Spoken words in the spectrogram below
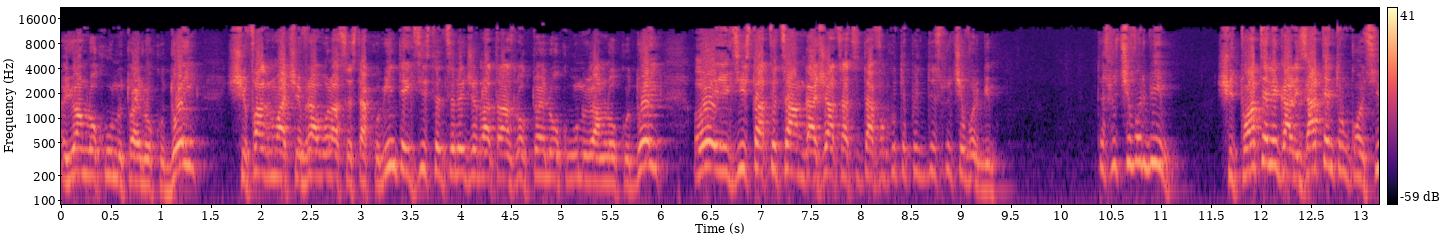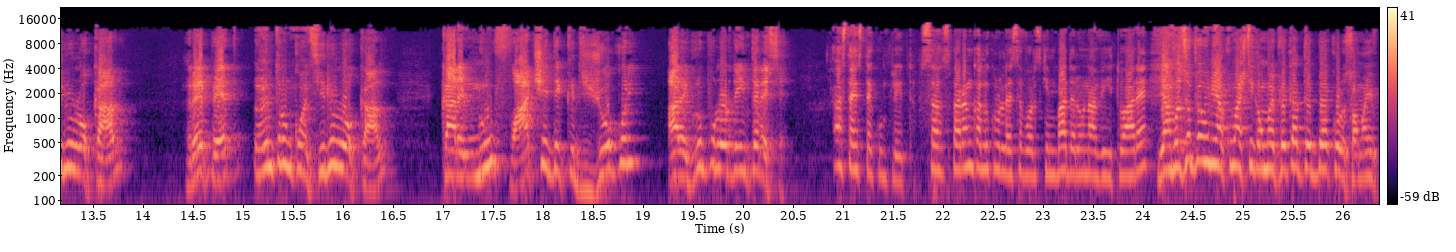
eu am locul 1, tu ai locul 2 și fac numai ce vreau ăla să stea cu minte. Există înțelegere la transloc, tu ai locul 1, eu am locul 2. Ă, există atâția angajați, atâtea făcute. Păi despre ce vorbim? Despre ce vorbim? Și toate legalizate într-un consiliu local, repet, într-un consiliu local care nu face decât jocuri ale grupurilor de interese. Asta este cumplit. Să sperăm că lucrurile se vor schimba de luna viitoare. I-am văzut pe unii acum, știi că au mai plecat pe acolo, s-au mai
